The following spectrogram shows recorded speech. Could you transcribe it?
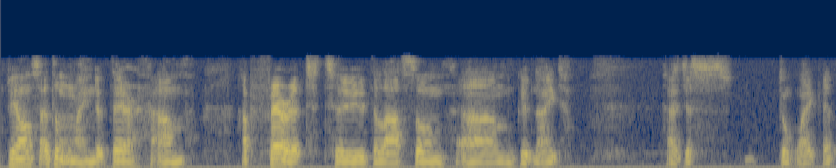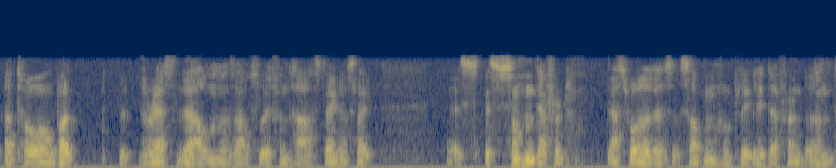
to be honest, I don't mind it there. Um, I prefer it to the last song, um, Good Night. I just don't like it at all, but the rest of the album is absolutely fantastic. It's like it's it's something different. That's what it is. It's something completely different, and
